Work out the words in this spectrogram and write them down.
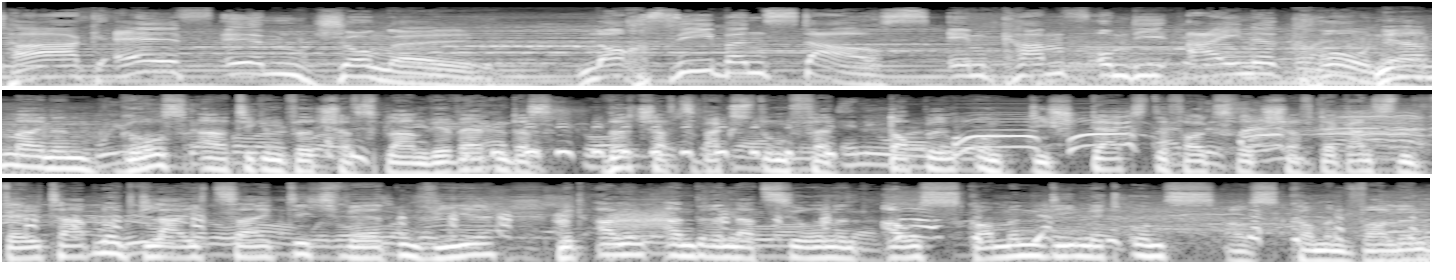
Tag 11 im Dschungel. Noch sieben Stars im Kampf um die eine Krone. Wir haben einen großartigen Wirtschaftsplan. Wir werden das Wirtschaftswachstum verdoppeln und die stärkste Volkswirtschaft der ganzen Welt haben. Und gleichzeitig werden wir mit allen anderen Nationen auskommen, die mit uns auskommen wollen.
